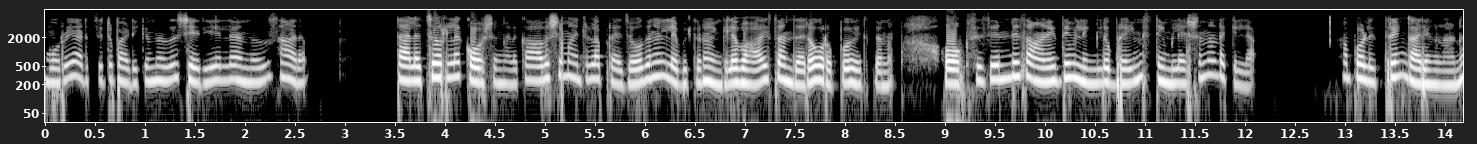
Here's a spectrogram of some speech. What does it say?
മുറി അടച്ചിട്ട് പഠിക്കുന്നത് ശരിയല്ല എന്നത് സാരം. തലച്ചോറിലെ കോശങ്ങൾക്ക് ആവശ്യമായിട്ടുള്ള പ്രചോദനം ലഭിക്കണമെങ്കിൽ വായു വായുസഞ്ചാരം ഉറപ്പുവരുത്തണം. ഓക്സിജന്റെ സാന്നിധ്യമില്ലെങ്കിൽ ബ്രെയിൻ സ്റ്റിമുലേഷൻ നടക്കില്ല. അപ്പോൾ ഇത്രയും കാര്യങ്ങളാണ്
